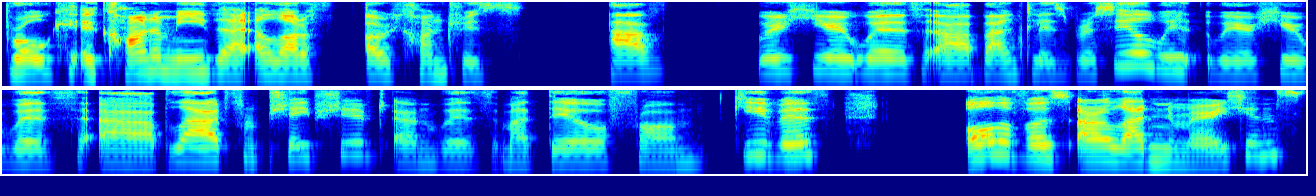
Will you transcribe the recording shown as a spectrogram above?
broke economy that a lot of our countries have we're here with uh, Bankless Brazil. We, we're here with uh, Vlad from Shapeshift and with Mateo from Giveth. All of us are Latin Americans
